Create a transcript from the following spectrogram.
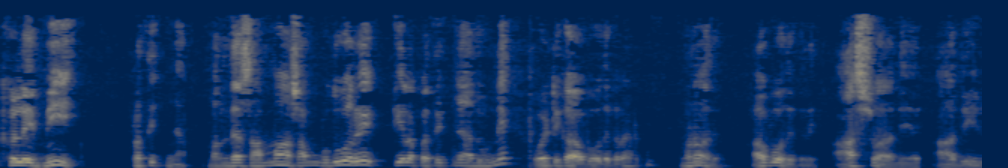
කළෙමී ප්‍රතිඥා. මන්ද සම්මා සම්බුදුවරේ කියල ප්‍රතිඥා දුන්නේ ඔයටික අවබෝධ කරට මොනවද? අවබෝධ කරේ ආශ්වාදය ආදීන.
